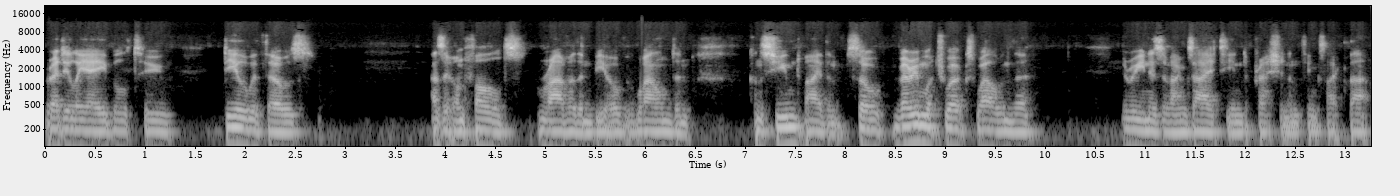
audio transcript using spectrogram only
readily able to deal with those as it unfolds rather than be overwhelmed and consumed by them. So very much works well in the arenas of anxiety and depression and things like that.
